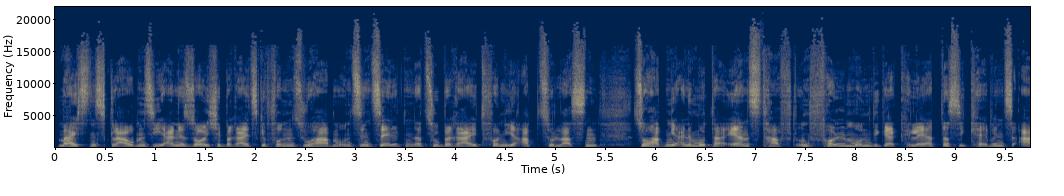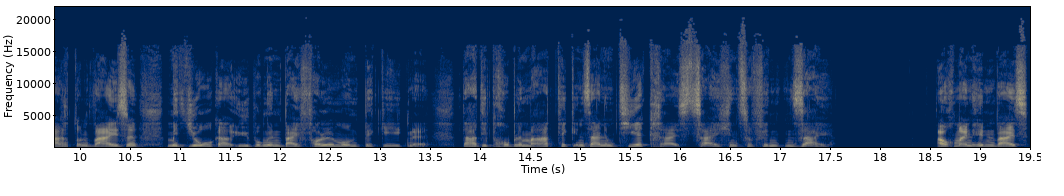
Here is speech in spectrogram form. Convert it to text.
Meistens glauben sie, eine solche bereits gefunden zu haben und sind selten dazu bereit, von ihr abzulassen. So hat mir eine Mutter ernsthaft und vollmundig erklärt, dass sie Kevins Art und Weise mit Yoga-Übungen bei Vollmond begegne, da die Problematik in seinem Tierkreiszeichen zu finden sei. Auch mein Hinweis,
